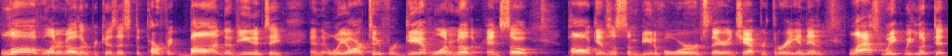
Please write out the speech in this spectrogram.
love one another because it's the perfect bond of unity and that we are to forgive one another. And so Paul gives us some beautiful words there in chapter 3. And then last week we looked at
